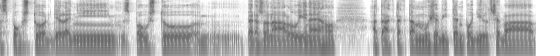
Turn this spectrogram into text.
spoustu oddělení, spoustu mm, personálu jiného a tak, tak tam může být ten podíl třeba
